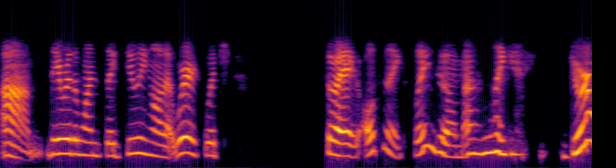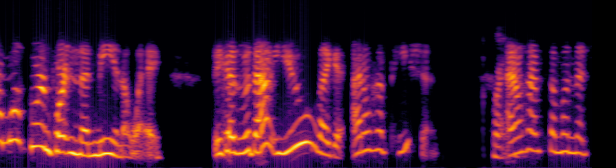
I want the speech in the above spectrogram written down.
Um, they were the ones like doing all that work, which so I ultimately explained to him, I'm like, you're almost more important than me in a way, because without you, like I don't have patience. Right. I don't have someone that's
